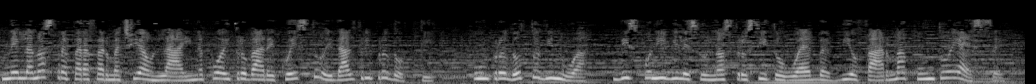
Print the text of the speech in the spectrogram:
Nella nostra parafarmacia online puoi trovare questo ed altri prodotti. Un prodotto di NUA, disponibile sul nostro sito web biofarma.es.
